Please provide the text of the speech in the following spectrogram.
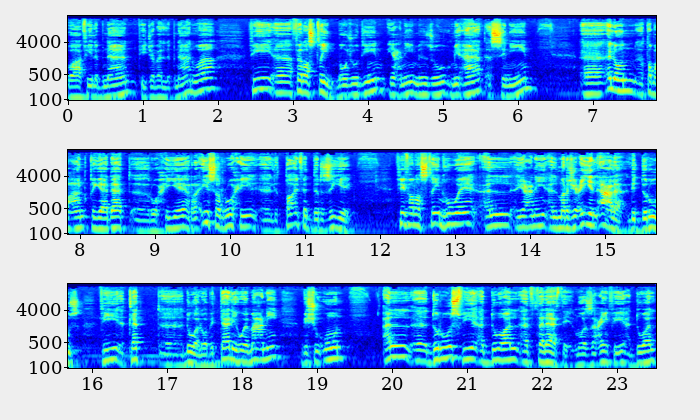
وفي لبنان في جبل لبنان وفي آه، فلسطين موجودين يعني منذ مئات السنين. آه، لهم طبعا قيادات آه، روحية، الرئيس الروحي للطائفة الدرزية في فلسطين هو يعني المرجعية الأعلى للدروز في ثلاث دول. وبالتالي هو معني بشؤون الدروز في الدول الثلاثة الموزعين في الدول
